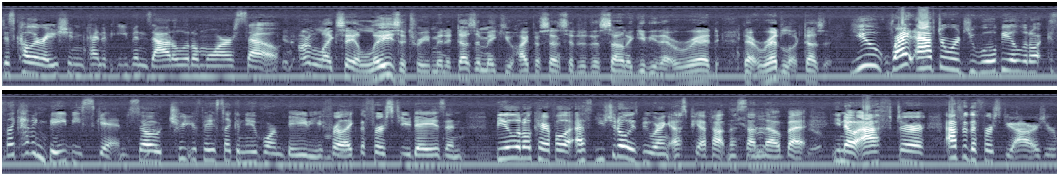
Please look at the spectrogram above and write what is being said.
discoloration kind of evens out a little more. So, and unlike say a laser treatment, it doesn't make you hypersensitive to the sun or give you that red that red look, does it? You right afterwards, you will be a little because like having baby skin. So treat your face like a newborn baby for like the first few days and be a little careful. You should always be wearing SPF out in the sun sure. though, but you know after after the first few hours, your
